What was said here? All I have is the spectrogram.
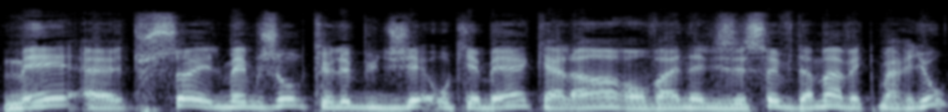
mais euh, tout ça est le même jour que le budget au Québec. Alors, on va analyser ça évidemment avec Mario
